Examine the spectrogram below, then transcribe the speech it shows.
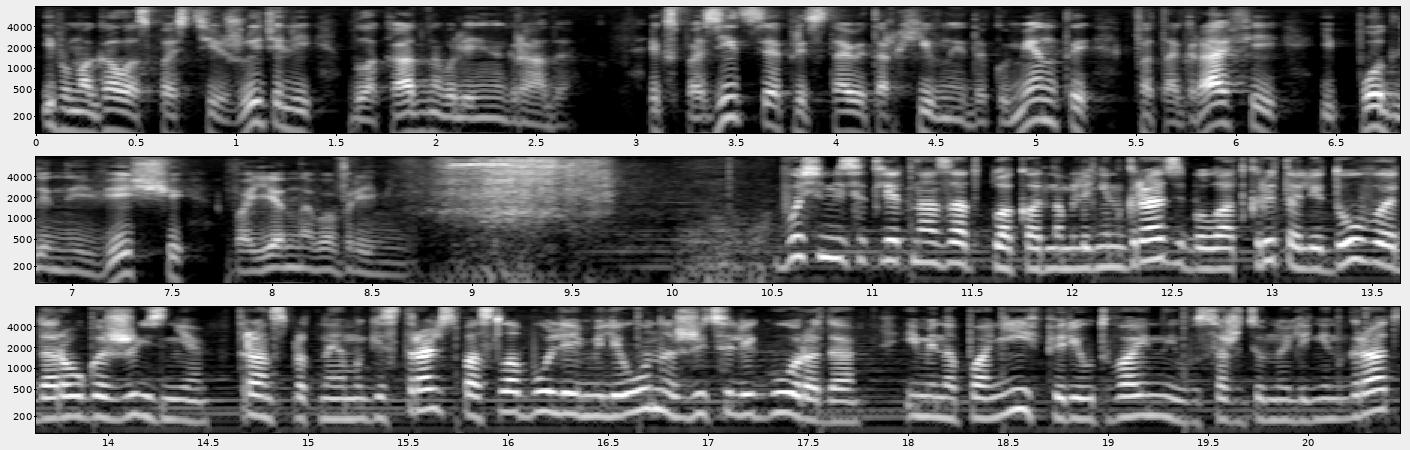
и помогала спасти жителей блокадного Ленинграда. Экспозиция представит архивные документы, фотографии и подлинные вещи военного времени. 80 лет назад в блокадном Ленинграде была открыта ледовая дорога жизни. Транспортная магистраль спасла более миллиона жителей города. Именно по ней в период войны в осажденный Ленинград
